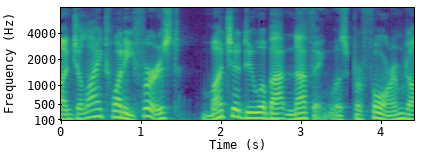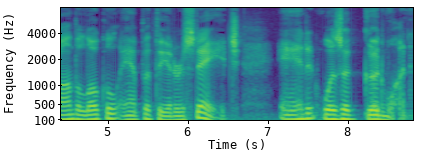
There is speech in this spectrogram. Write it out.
On July 21st, Much Ado About Nothing was performed on the local amphitheater stage, and it was a good one.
